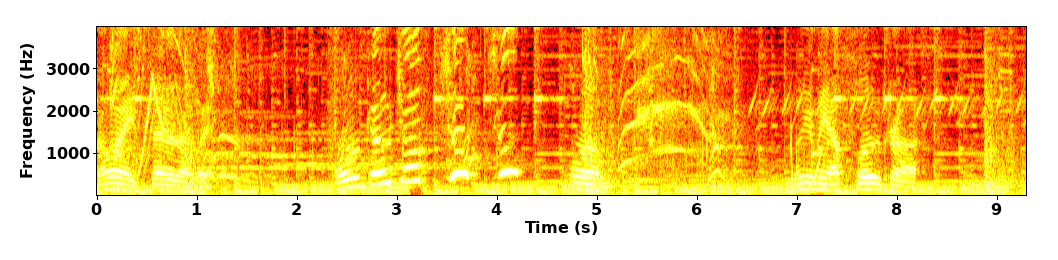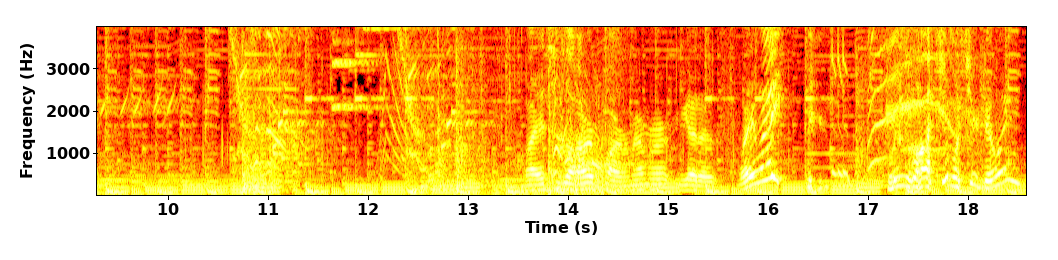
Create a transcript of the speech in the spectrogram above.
Don't worry, it's better that way. Oh, go jump, jump, jump! Um, look at me, I'll float across. Why, this is the hard part. Remember, you gotta... Wait, wait! Were you watching what you're doing?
